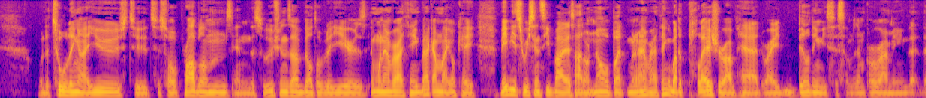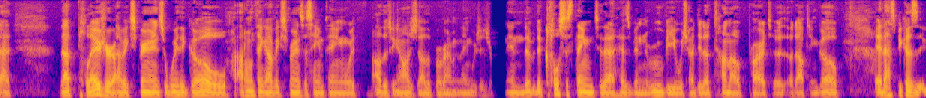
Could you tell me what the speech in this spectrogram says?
with the tooling I use to to solve problems and the solutions I've built over the years. And whenever I think back, I'm like, okay, maybe it's recency bias, I don't know. But whenever I think about the pleasure I've had, right, building these systems and programming, that that that pleasure I've experienced with Go, I don't think I've experienced the same thing with other technologies, other programming languages. And the, the closest thing to that has been Ruby, which I did a ton of prior to adopting Go. And that's because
